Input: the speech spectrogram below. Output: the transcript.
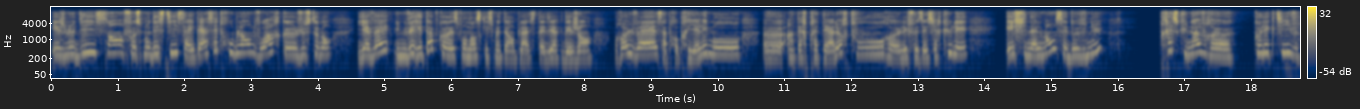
et je le dis sans fausse modestie, ça a été assez troublant de voir que justement, il y avait une véritable correspondance qui se mettait en place. C'est-à-dire que des gens relevaient, s'appropriaient les mots, euh, interprétaient à leur tour, euh, les faisaient circuler. Et finalement, c'est devenu presque une œuvre euh, collective,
